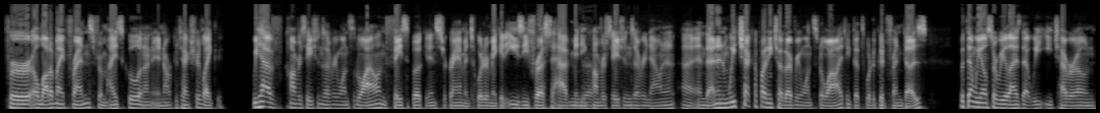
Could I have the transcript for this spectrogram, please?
for a lot of my friends from high school and in architecture, like we have conversations every once in a while, and Facebook and Instagram and Twitter make it easy for us to have mini yeah. conversations every now and, uh, and then. And we check up on each other every once in a while. I think that's what a good friend does. But then we also realize that we each have our own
